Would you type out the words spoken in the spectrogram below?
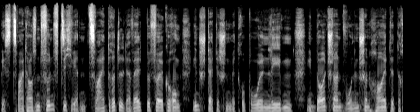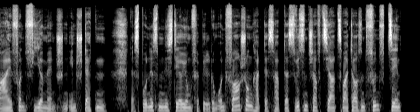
Bis 2050 werden zwei Drittel der Weltbevölkerung in städtischen Metropolen leben. In Deutschland wohnen schon heute drei von vier Menschen in Städten. Das Bundesministerium für Bildung und Forschung hat deshalb das Wissenschaftsjahr 2015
